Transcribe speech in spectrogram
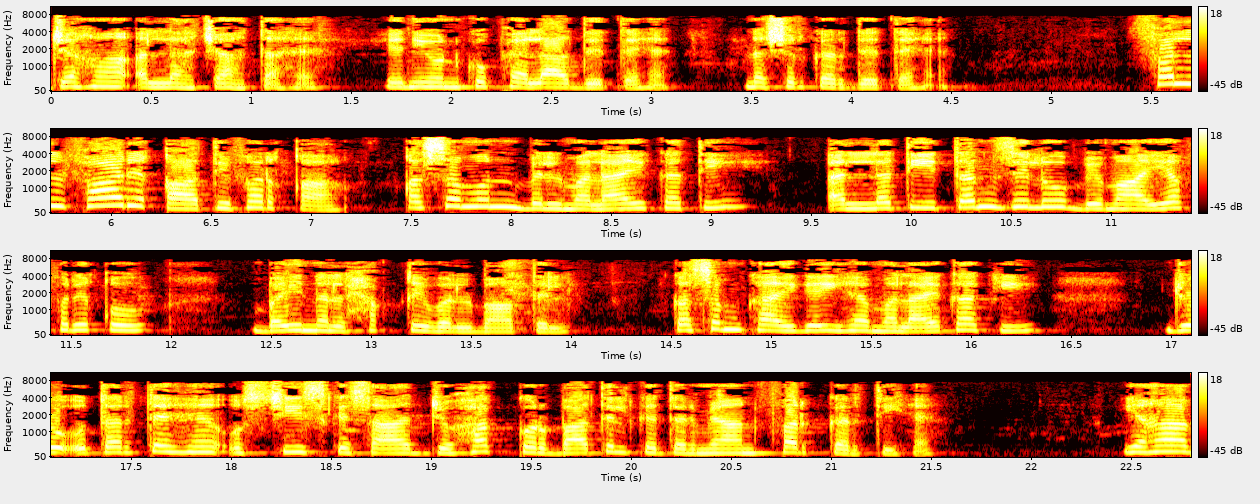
جہاں اللہ چاہتا ہے یعنی ان کو پھیلا دیتے ہیں، نشر کر دیتے ہیں۔ فل فار فرقا، قسم ان بل ملائی کتی التی تنزل بما یفرق بین الحق والباطل۔ قسم کھائی گئی ہے ملائکا کی، جو اترتے ہیں اس چیز کے ساتھ جو حق اور باطل کے درمیان فرق کرتی ہے۔ یہاں آپ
